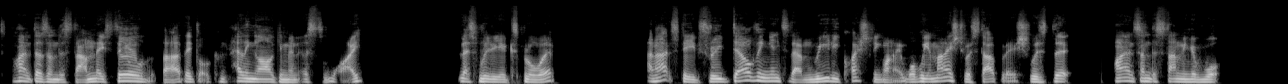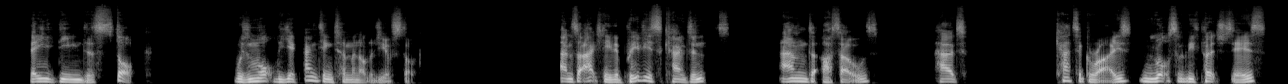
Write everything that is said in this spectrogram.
the client does understand. They feel that they've got a compelling argument as to why. Let's really explore it. And actually through delving into that and really questioning on it, what we managed to establish was that client's understanding of what they deemed as stock was not the accounting terminology of stock. And so actually the previous accountants and ourselves had categorized lots of these purchases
